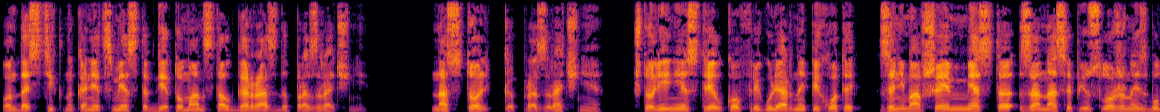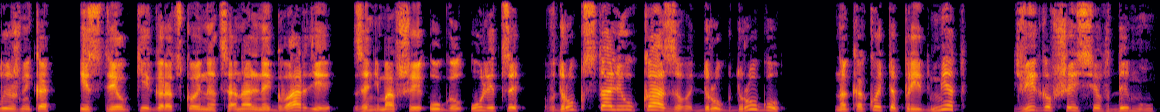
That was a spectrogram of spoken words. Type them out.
он достиг, наконец, места, где туман стал гораздо прозрачнее. Настолько прозрачнее, что линия стрелков регулярной пехоты, занимавшая место за насыпью, сложенной из булыжника, и стрелки городской национальной гвардии, занимавшие угол улицы, вдруг стали указывать друг другу на какой-то предмет, двигавшийся в дыму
